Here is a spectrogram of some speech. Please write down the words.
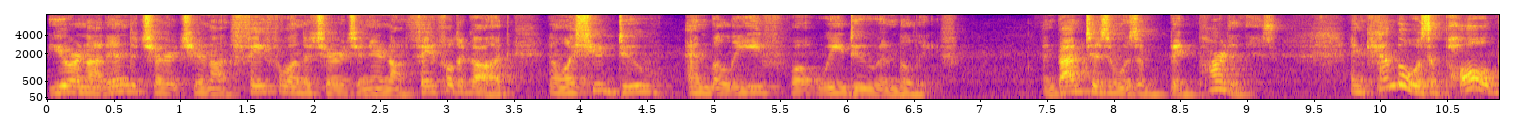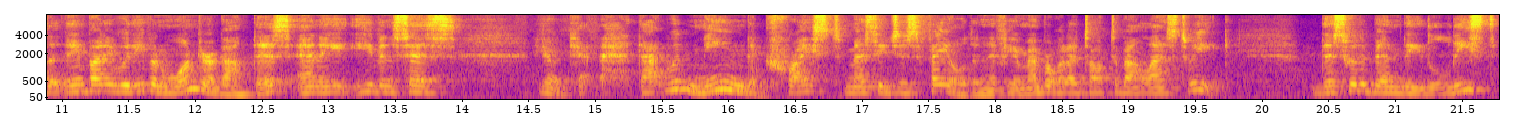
you are not in the church, you're not faithful in the church, and you're not faithful to God unless you do and believe what we do and believe. And baptism was a big part of this. And Campbell was appalled that anybody would even wonder about this, and he even says, you know, that would mean the Christ message has failed. And if you remember what I talked about last week, this would have been the least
